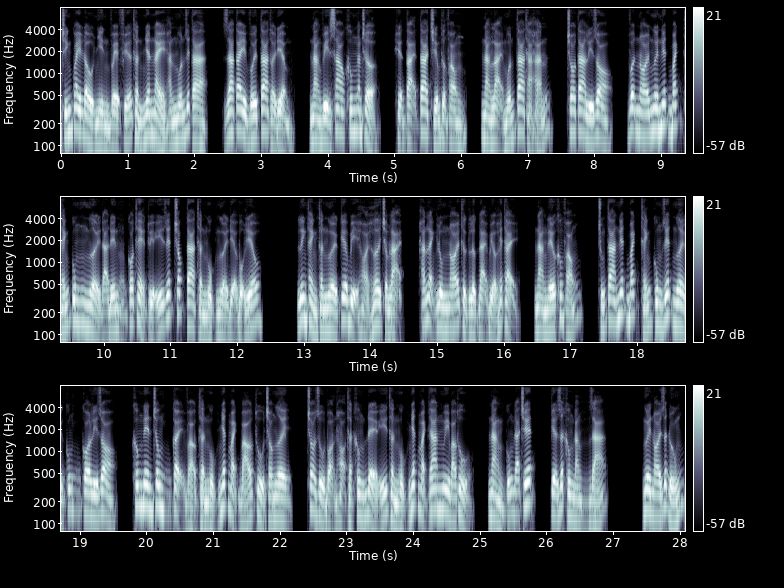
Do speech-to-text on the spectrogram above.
chính quay đầu nhìn về phía thần nhân này, hắn muốn giết ta, ra tay với ta thời điểm, nàng vì sao không ngăn trở, hiện tại ta chiếm thượng phong, nàng lại muốn ta thả hắn, cho ta lý do, vẫn nói ngươi niết bách thánh cung người đã đến, có thể tùy ý giết chóc ta thần ngục người địa bộ liễu. Linh thành thần người kia bị hỏi hơi chậm lại, hắn lạnh lùng nói thực lực đại biểu hết thảy, nàng nếu không phóng chúng ta niết bách thánh cung giết ngươi cũng có lý do, không nên trông cậy vào thần ngục nhất mạch báo thù cho ngươi, cho dù bọn họ thật không để ý thần ngục nhất mạch gan nguy báo thù, nàng cũng đã chết, kia rất không đáng giá. Ngươi nói rất đúng,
